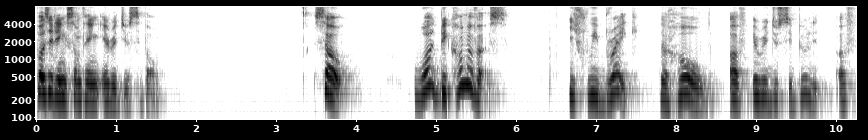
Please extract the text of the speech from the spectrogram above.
positing something irreducible. So what become of us if we break the hold of irreducibility, of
